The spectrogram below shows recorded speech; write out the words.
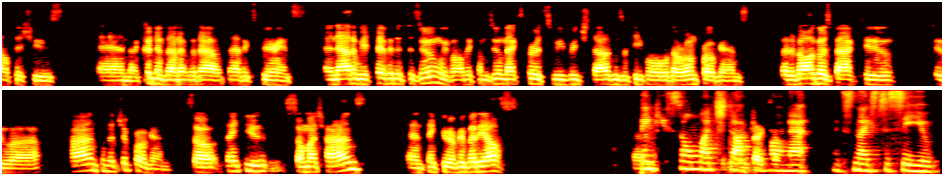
health issues. And I couldn't have done it without that experience. And now that we've pivoted to Zoom, we've all become Zoom experts. We've reached thousands of people with our own programs. But it all goes back to to uh, Hans and the CHIP program. So thank you so much, Hans, and thank you everybody else. And thank you so much, Dr. Barnett. It's nice to see you.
